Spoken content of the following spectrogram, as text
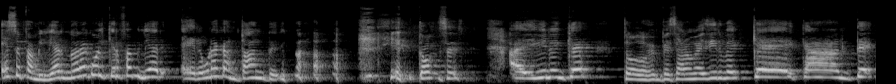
ese familiar no era cualquier familiar, era una cantante. y entonces, adivinen qué, todos empezaron a decirme que cante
